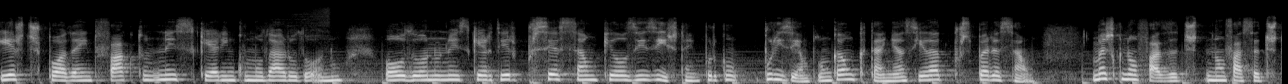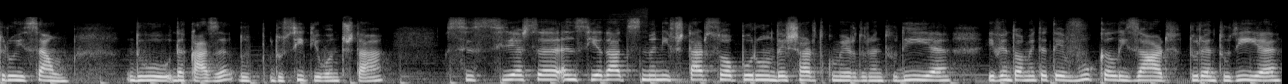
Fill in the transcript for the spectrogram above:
estes podem de facto nem sequer incomodar o dono ou o dono nem sequer ter percepção que eles existem. Porque, por exemplo, um cão que tenha ansiedade por separação, mas que não, faz a, não faça destruição do, da casa, do, do sítio onde está, se, se essa ansiedade se manifestar só por um deixar de comer durante o dia, eventualmente até vocalizar durante o dia,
